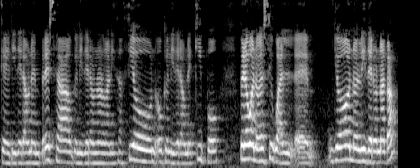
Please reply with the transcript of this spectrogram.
que lidera una empresa o que lidera una organización o que lidera un equipo, pero bueno, es igual. Yo no lidero nada,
